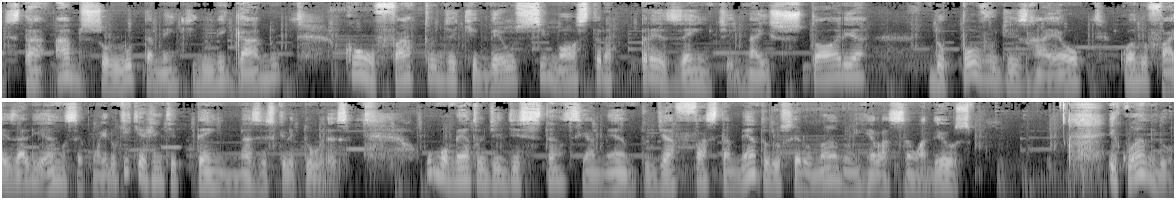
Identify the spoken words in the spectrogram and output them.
está absolutamente ligado com o fato de que Deus se mostra presente na história do povo de Israel quando faz aliança com ele. O que, que a gente tem nas Escrituras? Um momento de distanciamento, de afastamento do ser humano em relação a Deus, e quando,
